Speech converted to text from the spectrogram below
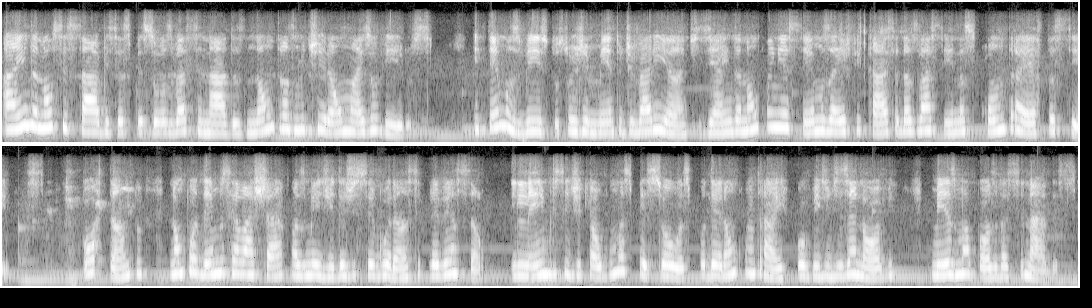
Ainda não se sabe se as pessoas vacinadas não transmitirão mais o vírus. E temos visto o surgimento de variantes e ainda não conhecemos a eficácia das vacinas contra estas cepas. Portanto, não podemos relaxar com as medidas de segurança e prevenção. E lembre-se de que algumas pessoas poderão contrair Covid-19 mesmo após vacinadas.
